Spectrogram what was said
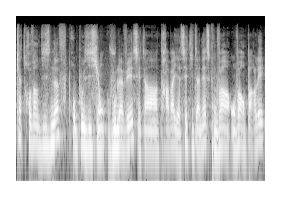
99 propositions, vous l'avez, c'est un travail assez titanesque, on va, en parler.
